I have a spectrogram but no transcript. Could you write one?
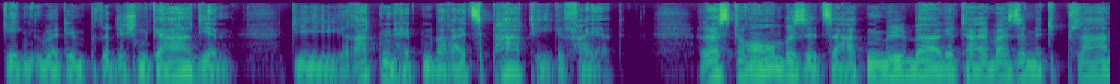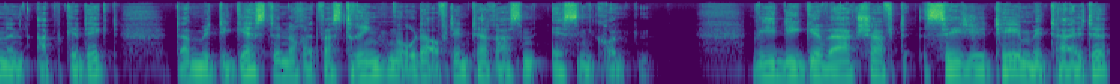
gegenüber dem britischen Guardian. Die Ratten hätten bereits Party gefeiert. Restaurantbesitzer hatten Müllberge teilweise mit Planen abgedeckt, damit die Gäste noch etwas trinken oder auf den Terrassen essen konnten. Wie die Gewerkschaft CGT mitteilte,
